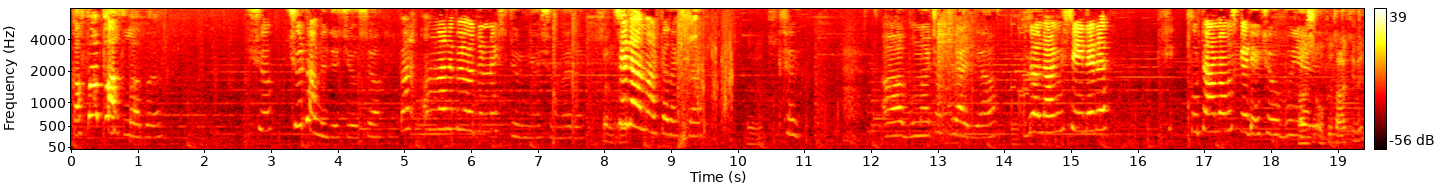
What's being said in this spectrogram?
Kafa patladı. Şu, şuradan mı geçiyorsun? Ben onları bir öldürmek istiyorum ya şunları. Sen Selam arkadaşlar. Evet. Tüh. Aa bunlar çok güzel ya. Biz önemli şeyleri kurtarmamız gerekiyor bu Karşı yeri. oku takip et.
